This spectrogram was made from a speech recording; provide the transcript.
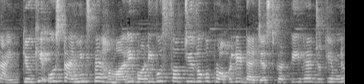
टाइम क्योंकि उस टाइमिंग्स पे हमारी बॉडी वो सब चीज़ों को प्रॉपरली डाइजेस्ट करती है, जो कि हमने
